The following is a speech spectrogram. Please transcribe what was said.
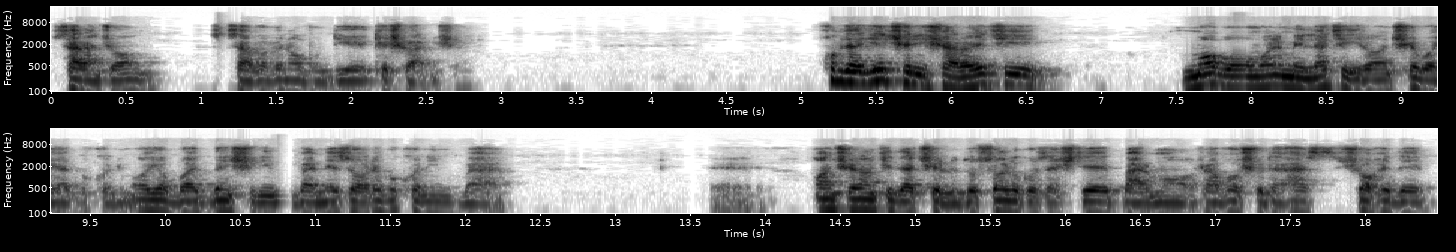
سرانجام سبب نابودی کشور میشه. خب در یک چنین شرایطی ما به عنوان ملت ایران چه باید بکنیم؟ آیا باید بنشینیم و نظاره بکنیم و آنچنان که در 42 سال گذشته بر ما روا شده است شاهد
